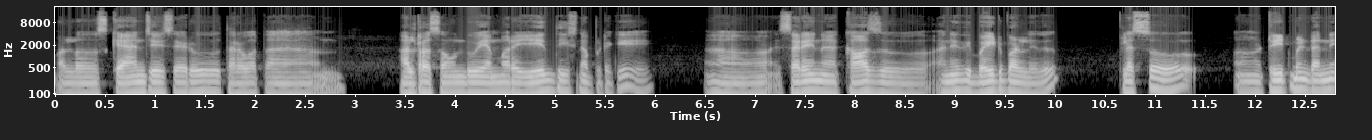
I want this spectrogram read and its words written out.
వాళ్ళు స్కాన్ చేశారు. తర్వాత అల్ట్రాసౌండ్ ఎంఆర్ఐ ఏం తీసినప్పటికీ సరైన కాజు అనేది బయటపడలేదు. ప్లస్ ట్రీట్మెంట్ అన్నీ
